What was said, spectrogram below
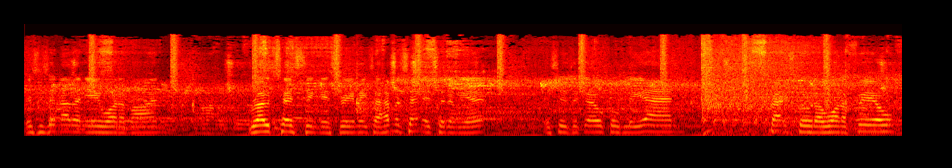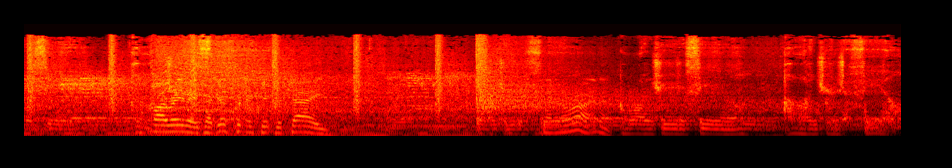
This is another new one of mine. Road testing this remix. I haven't sent it to them yet. This is a girl called LeAnne. Track's called I Wanna Feel. Is my remix. I just finished it today. Sounding alright, isn't it? I want you to feel. I want you to feel.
